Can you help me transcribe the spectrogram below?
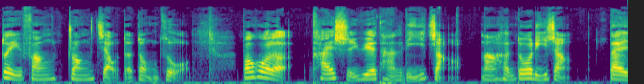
对方装脚的动作，包括了开始约谈里长，那很多里长带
